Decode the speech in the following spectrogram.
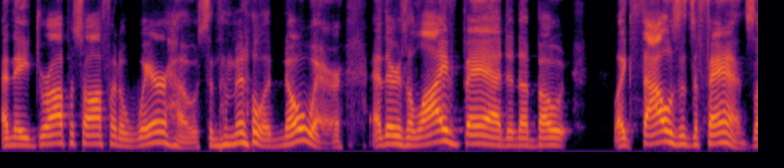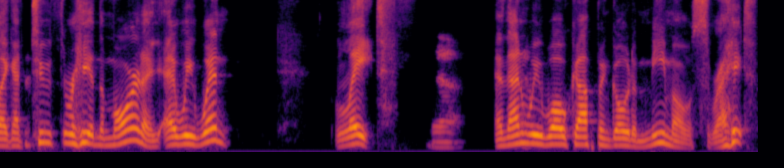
And they drop us off at a warehouse in the middle of nowhere, and there's a live band and about like thousands of fans, like at two, three in the morning, and we went late. Yeah. And then we woke up and go to Mimos, right?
